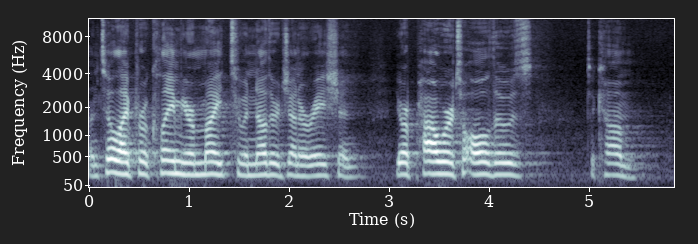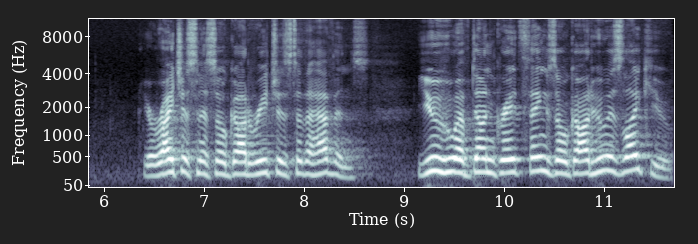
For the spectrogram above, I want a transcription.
until I proclaim your might to another generation, your power to all those to come. Your righteousness, O God, reaches to the heavens. You who have done great things, O God, who is like you?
